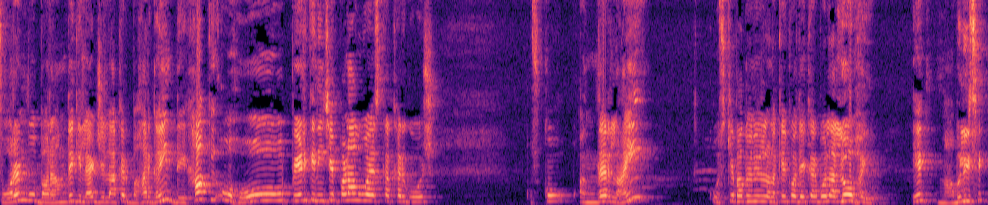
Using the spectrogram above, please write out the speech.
फ़ौरन वो बरामदे की लाइट जलाकर बाहर गई, देखा कि ओहो, पेड़ के नीचे पड़ा हुआ है इसका खरगोश। उसको अंदर लाई, उसके बाद उन्होंने लड़के को देखकर बोला, लो भाई एक मामूली से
